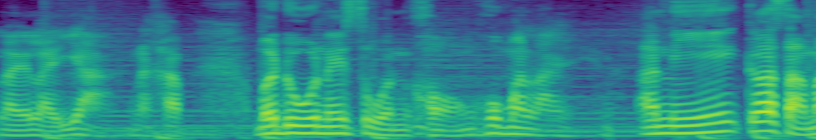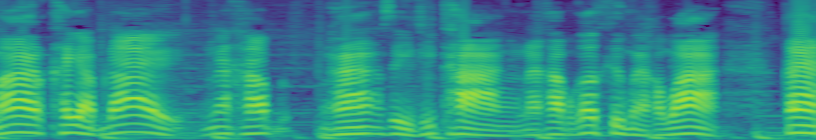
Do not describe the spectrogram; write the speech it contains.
หลาย ๆ อย่างนะครับ มาดูในส่วนของพวงมาลัยอันนี้ก็สามารถขยับได้นะครับนะฮะสี่ทิศทางนะครับก็คือหมายความว่าอ่า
